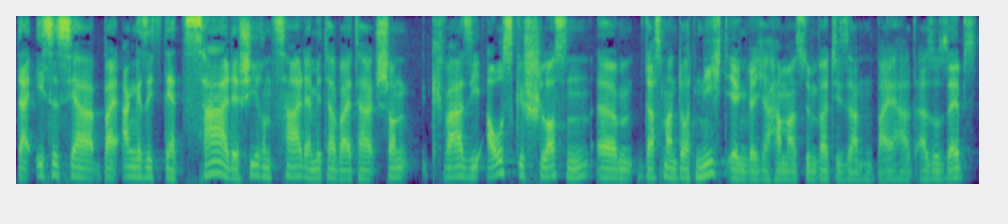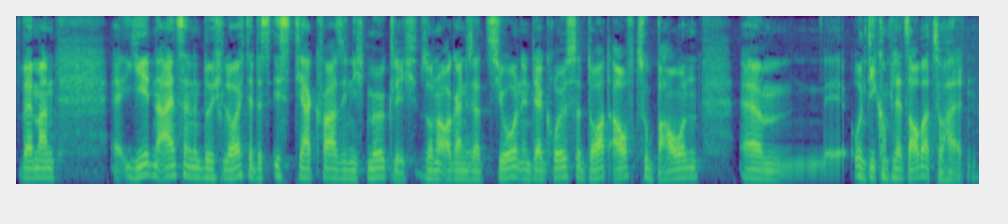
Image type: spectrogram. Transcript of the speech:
da ist es ja bei angesichts der Zahl, der schieren Zahl der Mitarbeiter schon quasi ausgeschlossen, ähm, dass man dort nicht irgendwelche Hamas-Sympathisanten bei hat. Also selbst wenn man äh, jeden Einzelnen durchleuchtet, das ist ja quasi nicht möglich, so eine Organisation in der Größe dort aufzubauen ähm, und die komplett sauber zu halten.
